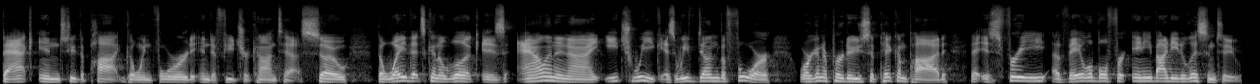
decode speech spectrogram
back into the pot going forward into future contests. So the way that's going to look is Alan and I, each week, as we've done before, we're going to produce a pick'em pod that is free, available for anybody to listen to.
